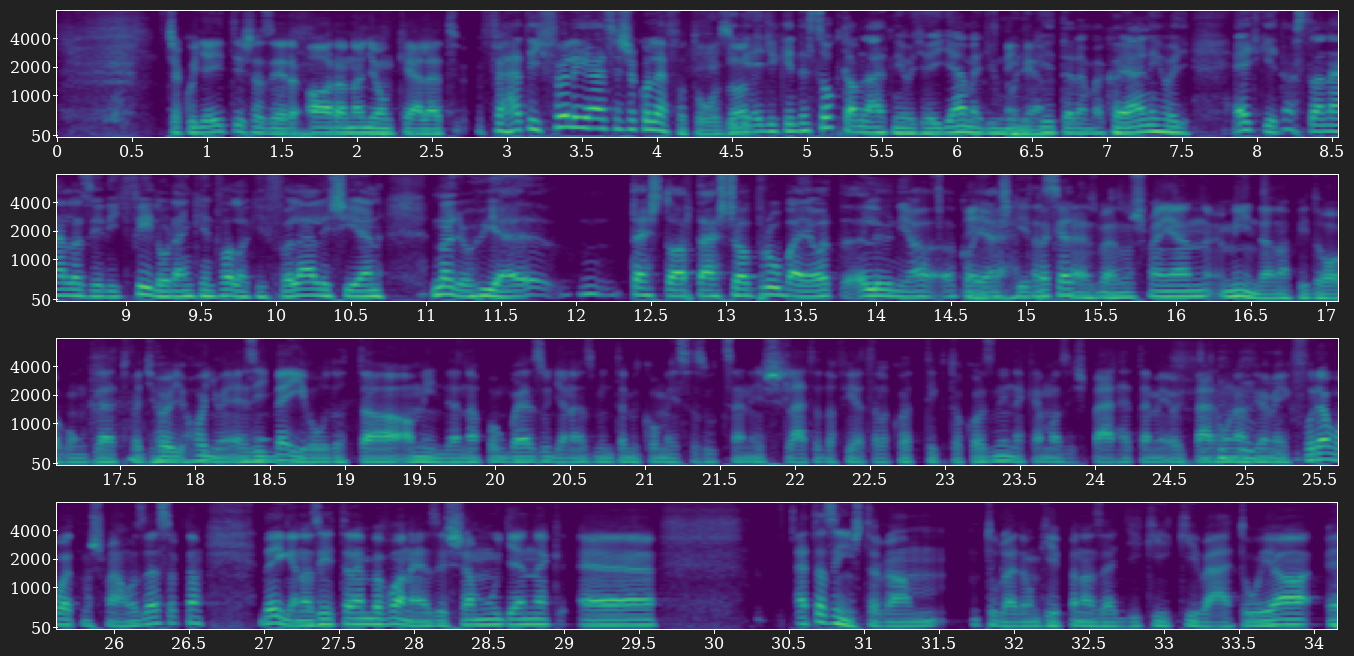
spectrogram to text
Csak ugye itt is azért arra nagyon kellett, hát így fölé állsz, és akkor lefotózod. Igen, egyébként ezt szoktam látni, hogyha így elmegyünk mondjuk étterembe kajálni, hogy egy-két asztalnál azért így fél óránként valaki föláll, és ilyen nagyon hülye testtartással próbálja ott lőni a, kajás Igen, képeket. Ez, ez, ez, most már ilyen mindennapi dolgunk lett, vagy hogy, hogy ez így beívódott a, a mindennapokba, ez ugyanaz, mint amikor mész az utcán, és látod a fiatalokat tiktokozni. Nekem az is pár hetem, hogy pár hónapja még fura volt, most már hozzászoktam. De igen, az étteremben van ez, és amúgy ennek e, Hát az Instagram tulajdonképpen az egyik kiváltója.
